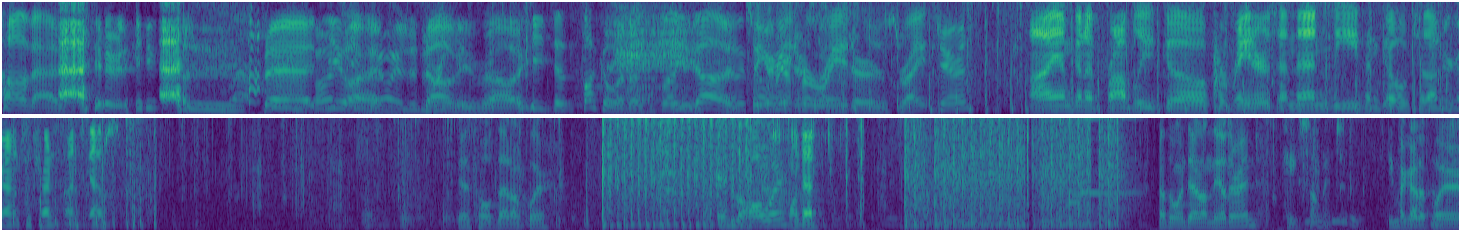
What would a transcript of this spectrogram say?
dumbass, dude. He's man, What's you he are doing? Just dummy, bro. He just fucking with us. That's what he does. So So you're here Raiders, for like- Raiders, right, Jared? I am gonna probably go for Raiders and then leave and go to the underground to try and find scavs. You guys hold that up clear. Into the hallway. One dead. Another one dead on the other end. Hey Summit. I got a player.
